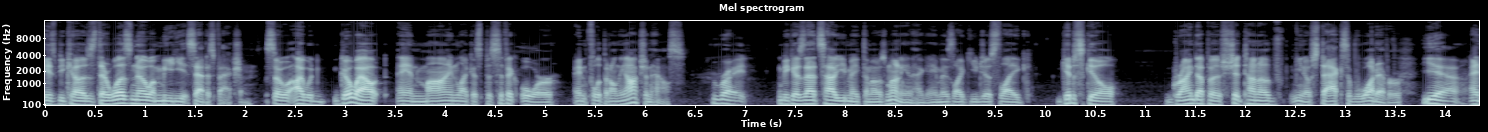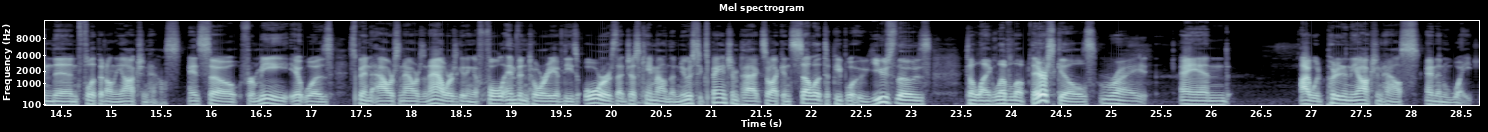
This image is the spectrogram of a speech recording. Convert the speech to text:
is because there was no immediate satisfaction. So I would go out and mine like a specific ore and flip it on the auction house Right. because that's how you make the most money in that game is like you just like get a skill, grind up a shit ton of, you know, stacks of whatever Yeah. and then flip it on the auction house. And so for me, it was spend hours and hours and hours getting a full inventory of these ores that just came out in the newest expansion pack so I can sell it to people who use those to like level up their skills Right. and I would put it in the auction house and then wait.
